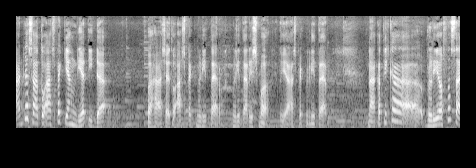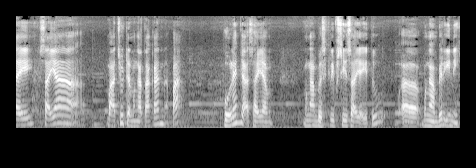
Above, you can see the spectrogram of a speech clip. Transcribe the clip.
ada satu aspek yang dia tidak bahas yaitu aspek militer, militerisme gitu ya, aspek militer. Nah, ketika beliau selesai, saya maju dan mengatakan, "Pak, boleh nggak saya mengambil skripsi saya itu uh, mengambil ini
